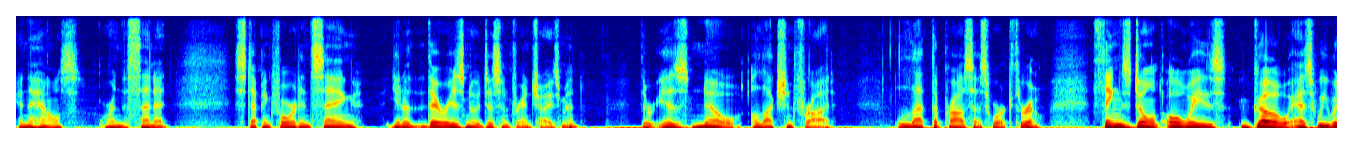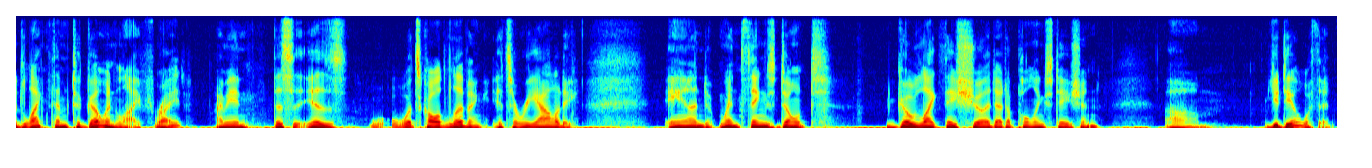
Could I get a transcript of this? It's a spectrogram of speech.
in the House or in the Senate stepping forward and saying, you know, there is no disenfranchisement, there is no election fraud let the process work through. Things don't always go as we would like them to go in life, right? I mean, this is what's called living, it's a reality. And when things don't go like they should at a polling station, um, you deal with it.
